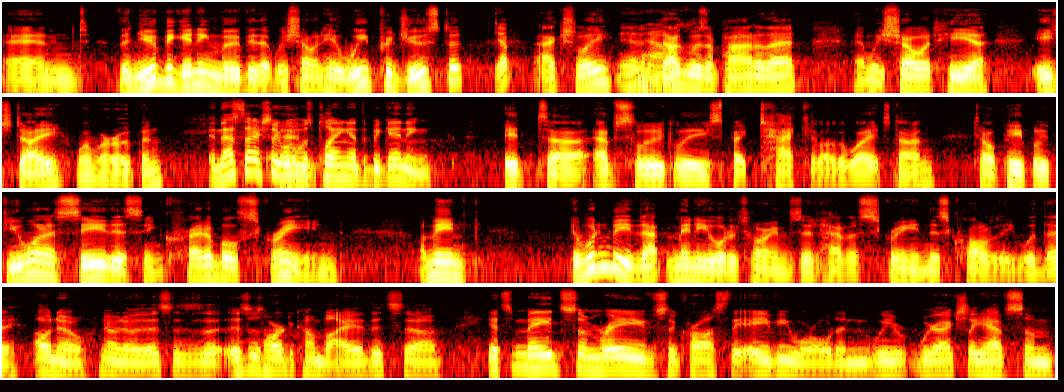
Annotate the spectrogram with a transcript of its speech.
and the New Beginning movie that we're showing here, we produced it. Yep. Actually, and In-house. Doug was a part of that, and we show it here each day when we're open. And that's actually what was playing at the beginning. It's uh, absolutely spectacular the way it's done. Tell people if you want to see this incredible screen, I mean, there wouldn't be that many auditoriums that have a screen this quality, would they? Oh no, no, no! This is uh, this is hard to come by. It's uh, it's made some raves across the AV world, and we we actually have some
